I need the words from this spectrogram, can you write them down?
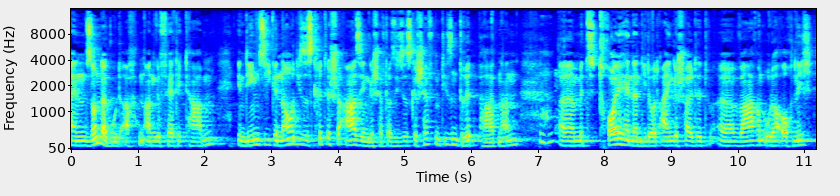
ein Sondergutachten angefertigt haben, in dem sie genau dieses kritische Asiengeschäft, also dieses Geschäft mit diesen Drittpartnern, mhm. äh, mit Treuhändern, die dort eingeschaltet äh, waren oder auch nicht,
